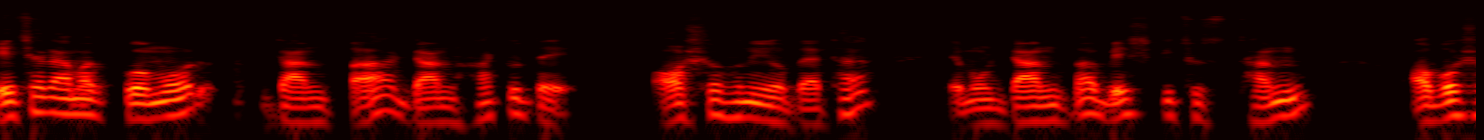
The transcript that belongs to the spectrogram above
এছাড়া আমার কোমর, ডান পা, ডান হাঁটুতে অসহনীয় ব্যথা এবং ডান পা বেশ কিছু স্থান অবশ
